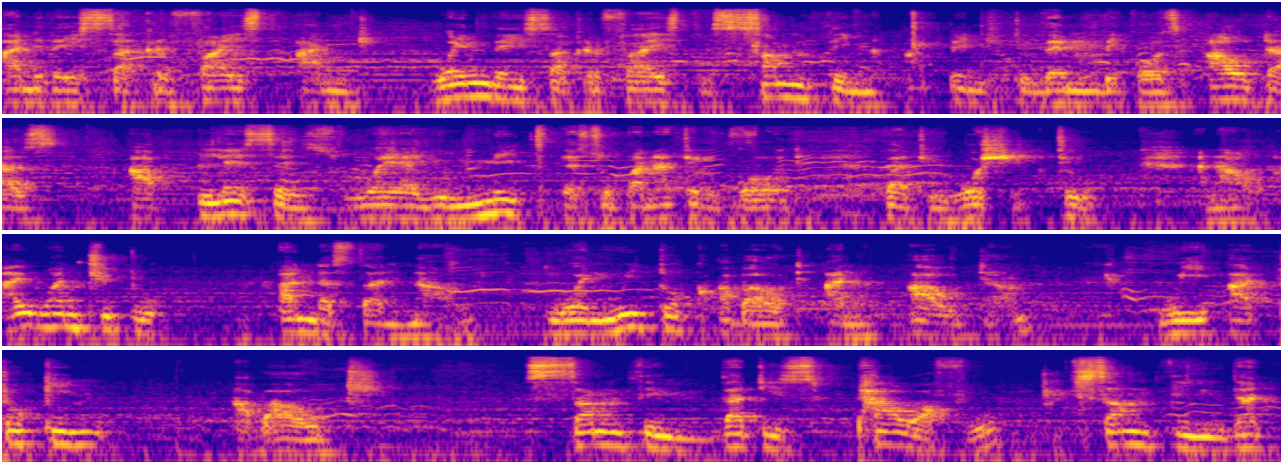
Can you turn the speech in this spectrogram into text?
and they sacrificed. And when they sacrificed, something happened to them because altars are places where you meet the supernatural God that you worship to. Now I want you to understand now when we talk about an altar, we are talking about something that is powerful, something that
